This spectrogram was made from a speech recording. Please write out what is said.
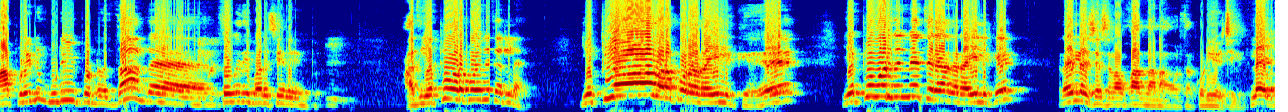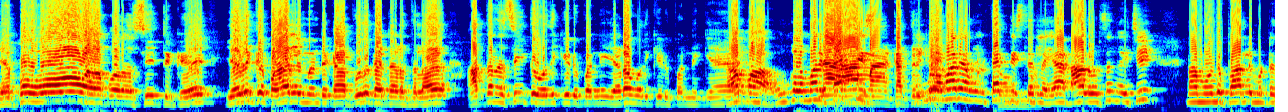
அப்படின்னு முடிவு பண்றது தான் அந்த தொகுதி மறுசீரமைப்பு. அது எப்போ வரப்போகுதுன்னே தெரியல எப்பயோ வரப்போற ரயிலுக்கு எப்போ வருதுன்னே தெரியாத ரயிலுக்கு ரயில்வே ஸ்டேஷன்ல உட்காந்தானா ஒருத்தன் கொடி வச்சுக்கிட்டு? இல்ல எப்பவோ வரப்போற சீட்டுக்கு எதுக்கு பார்லிமெண்ட் க- புது கட்டடத்துல அத்தனை சீட்டு ஒதுக்கீடு பண்ணி இடம் ஒதுக்கீடு பண்ணீங்க? ஆமா உங்களை மாதிரி கத்திரிக்காய் மாதிரி அவங்களுக்கு டாக்டிக்ஸ் தெரியலையா? நாலு வருஷம் கழிச்சு நாம வந்து பார்லிமெண்ட்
